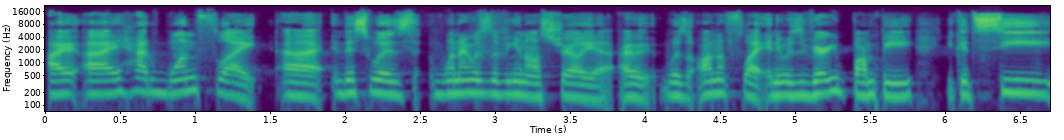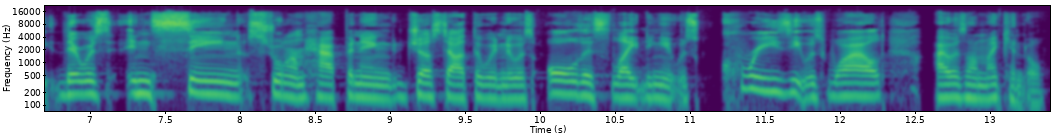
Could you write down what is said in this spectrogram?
I, I had one flight. Uh, this was when I was living in Australia. I was on a flight and it was very bumpy. You could see there was insane storm happening just out the window. It was all this lightning. It was crazy. It was wild. I was on my Kindle.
